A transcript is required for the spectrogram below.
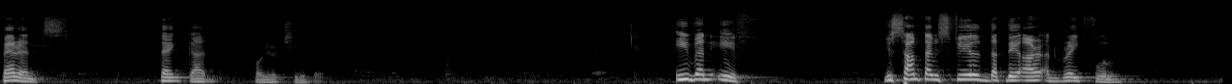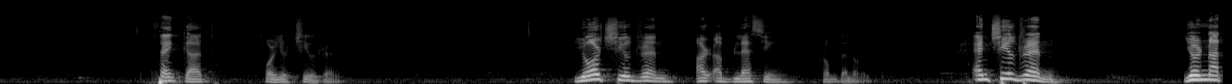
Parents, thank God for your children. Even if you sometimes feel that they are ungrateful, thank God for your children. Your children are a blessing from the Lord. And children, you're not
